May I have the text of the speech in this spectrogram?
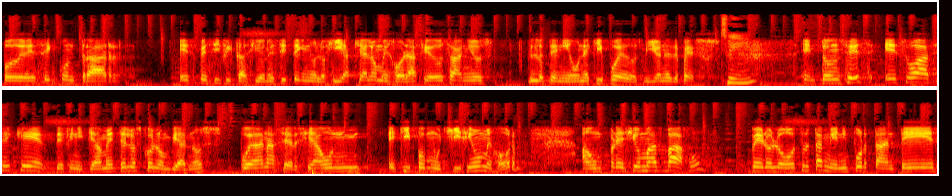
podés encontrar especificaciones y tecnología que a lo mejor hace dos años lo tenía un equipo de 2 millones de pesos. Sí. Entonces, eso hace que definitivamente los colombianos puedan hacerse a un equipo muchísimo mejor, a un precio más bajo pero lo otro también importante es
